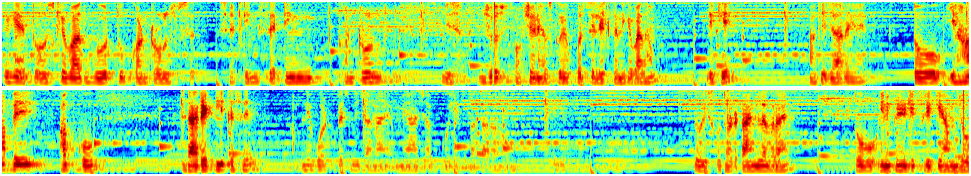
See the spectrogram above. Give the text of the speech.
ठीक है? तो उसके बाद go to control setting setting control जिस, जो ऑप्शन है, उसके ऊपर सेलेक्ट करने के बाद हम, देखिए, आगे जा रहे हैं। तो यहाँ पे आपको डायरेक्टली कैसे अपने वर्ड में जाना है, मैं आज आपको ये बता रहा हूँ है तो इसको थोड़ा टाइम लग रहा है तो इन्फिनिटी फ्री के हम जो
